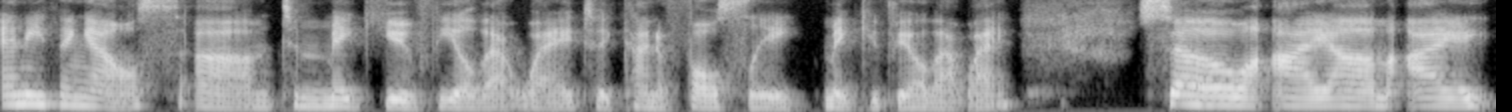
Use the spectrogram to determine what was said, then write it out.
anything else um, to make you feel that way, to kind of falsely make you feel that way. So I um I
